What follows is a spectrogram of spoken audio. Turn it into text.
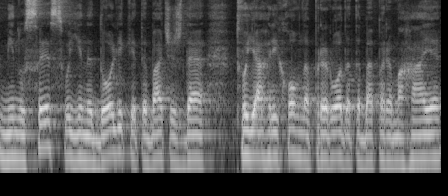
мінуси, свої недоліки, ти бачиш, де твоя гріховна природа тебе перемагає,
